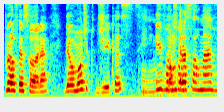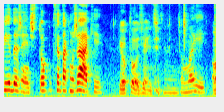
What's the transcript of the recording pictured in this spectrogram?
professora. Deu um monte de dicas. Sim. E vamos vamos transformar a vida, gente. Tô- Você tá com Jaque? Eu tô, gente. Tamo aí. Ó.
